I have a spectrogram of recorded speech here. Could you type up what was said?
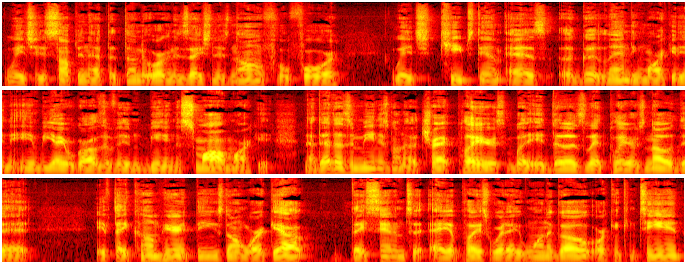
which is something that the Thunder organization is known for, which keeps them as a good landing market in the NBA, regardless of it being a small market. Now, that doesn't mean it's going to attract players, but it does let players know that if they come here and things don't work out, they send them to A, a place where they want to go or can contend,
